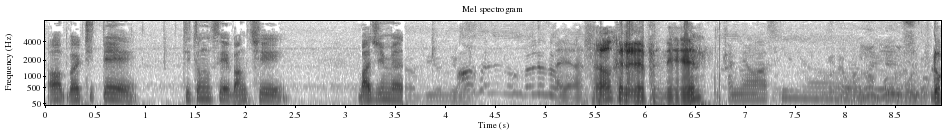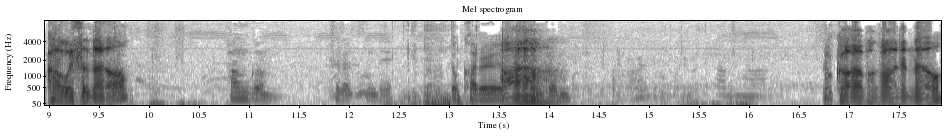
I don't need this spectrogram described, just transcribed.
어, 멀티 때 뒤통수에 망치 맞으면. 안녕하세요, 그릴레프님. 안녕하세요. 녹화하고 있었나요? 방금 들었는데. 녹화를 아. 방금. 녹화 방금 안 했나요?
